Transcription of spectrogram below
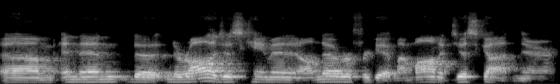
Um, and then the neurologist came in, and I'll never forget. My mom had just gotten there,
